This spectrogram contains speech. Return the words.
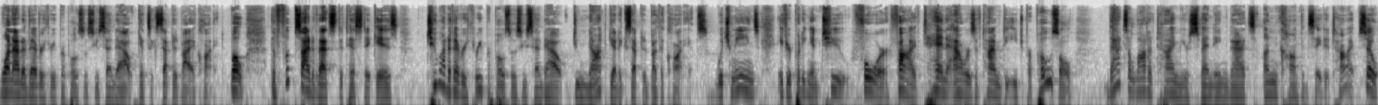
one out of every three proposals you send out gets accepted by a client. Well, the flip side of that statistic is two out of every three proposals you send out do not get accepted by the clients, which means if you're putting in two, four, five, ten hours of time into each proposal, that's a lot of time you're spending that's uncompensated time. So,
